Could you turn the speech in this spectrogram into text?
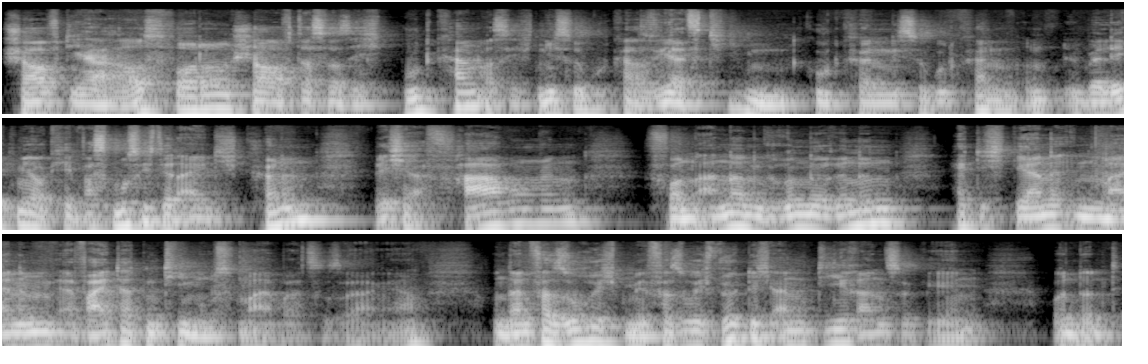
schaue auf die Herausforderung, schaue auf das, was ich gut kann, was ich nicht so gut kann, also wir als Team gut können, nicht so gut können und überlege mir, okay, was muss ich denn eigentlich können? Welche Erfahrungen von anderen Gründerinnen hätte ich gerne in meinem erweiterten Team, um es mal zu sagen. Ja? Und dann versuche ich mir, versuche ich wirklich an die ranzugehen. Und, und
